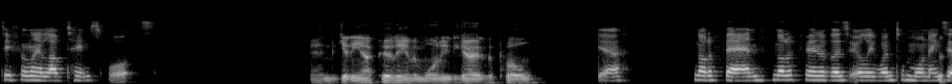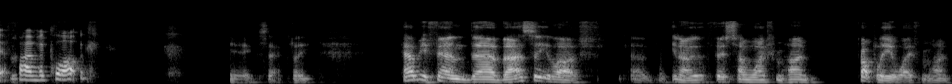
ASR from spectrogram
definitely love team sports. And getting up early in the morning to go to the pool. Yeah. Not a fan. Not a fan of those early winter mornings at five o'clock. Yeah, exactly. How have you found uh, varsity life? Uh, you know, first time away from home, properly away from home.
